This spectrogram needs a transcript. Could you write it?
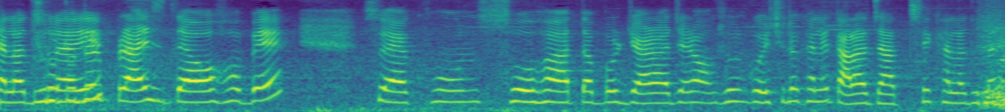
খেলাধুলায় প্রাইজ দেওয়া হবে। সো এখন সোহা তারপর যারা যারা অংশগ্রহণ করেছিল খেলে তারা যাচ্ছে খেলাধুলায়।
